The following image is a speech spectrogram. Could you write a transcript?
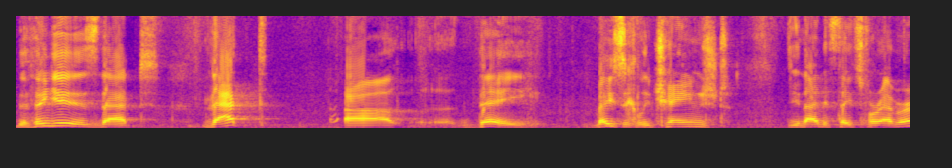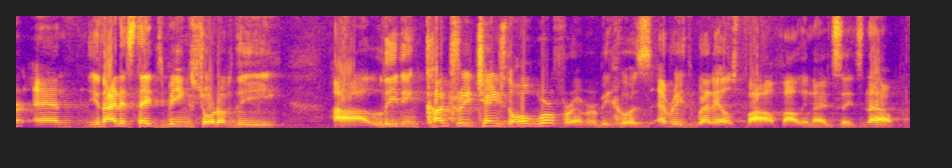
the thing is that that uh, day basically changed the United States forever, and the United States being sort of the uh, leading country changed the whole world forever because everybody else followed, followed the United States. Now,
